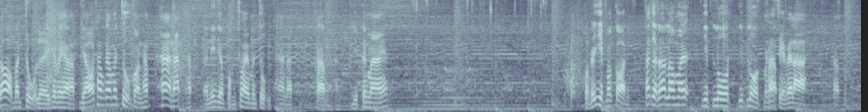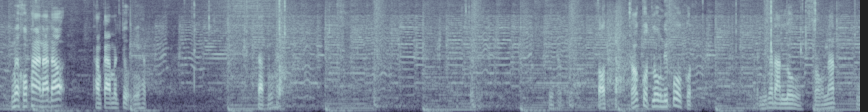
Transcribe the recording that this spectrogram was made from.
ก็บรรจุเลยใช่ไหมครับ ครับเดี๋ยวทำการบรรจุก่อนครับ 5 นัดครับ อันนี้เดี๋ยวผมช่วยบรรจุอีก 5 นัดครับนะครับหยิบขึ้นมาครับผมจะหยิบมาก่อน ถ้าเกิดว่าเรามาหยิบโหลดหยิบโหลดมันครัจะบ เสียเวลาครับ เมื่อครบ 5 นัดแล้วทำการบรรจุนี้ครับ จับนี้ครับนี่ครับต่อแล้วกดลงนิ้วโป้งกด อันนนี้ก็ดันลง 2 นัด อื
